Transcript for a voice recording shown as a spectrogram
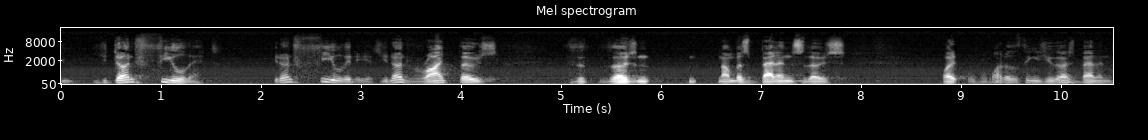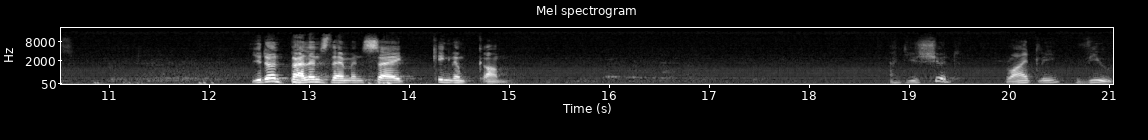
you, you don't feel that. You don't feel it is. You don't write those the, those n- numbers, balance those. What, what are the things you guys balance? You don't balance them and say, Kingdom come. And you should rightly viewed.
